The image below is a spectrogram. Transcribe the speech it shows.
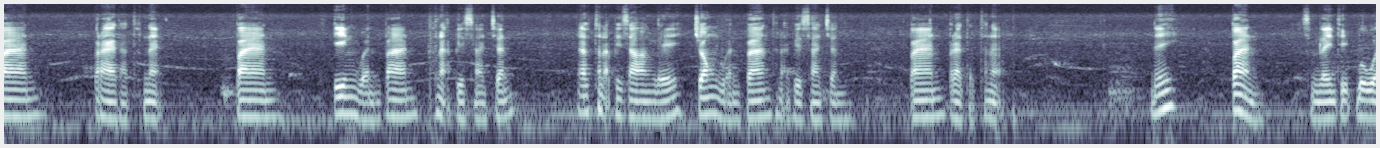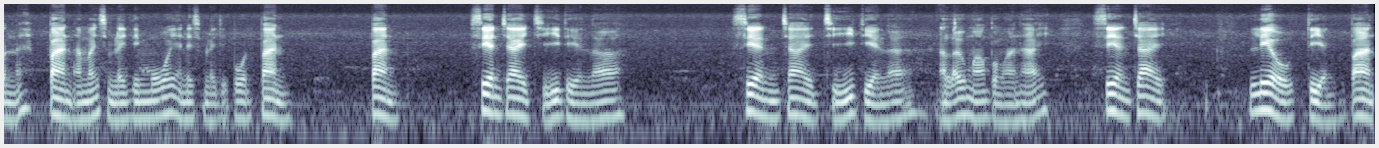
班ប្រែថាថ្នាក់បានអ៊ីងវិនបានថ្នាក់ភាសាចិនហើយថ្នាក់ភាសាអង់គ្លេសចុងវិនបានថ្នាក់ភាសាចិនបានប្រែថាថ្នាក់នេះបាន สำเร็จที่ปูนนะปั้นอันมันสำเร็จที่มวยอันนี้สำเร็จที่ปูนปั้นปั้นเสี้ยนใจจีเดียนละเสี้ยนใจจีเดียนละอันเล่ามองประมาณไหนเสี้ยนใจเลี้ยวเตียนปั้น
